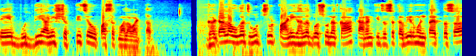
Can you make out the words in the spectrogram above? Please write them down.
ते बुद्धी आणि शक्तीचे उपासक मला वाटतात. घटाला उगच उठसूट पाणी घालत बसू नका कारण की जसं कबीर म्हणतायत तसं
